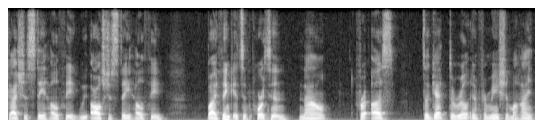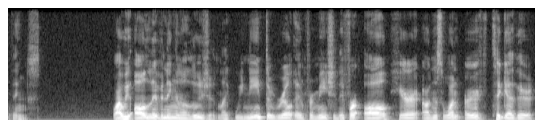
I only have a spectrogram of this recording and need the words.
guys should stay healthy. We all should stay healthy. But I think it's important now for us to get the real information behind things. Why we all living in an illusion? Like we need the real information. If we're all here on this one earth together,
